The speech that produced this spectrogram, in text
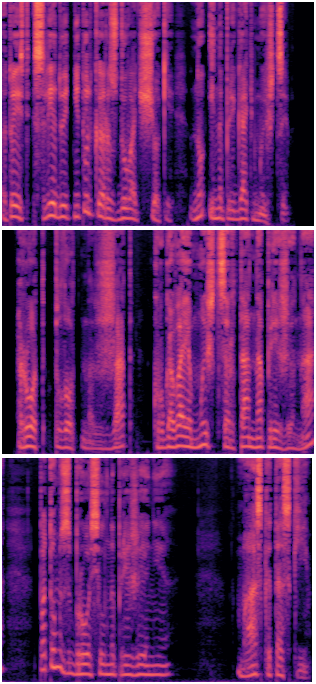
то есть следует не только раздувать щеки, но и напрягать мышцы. Рот плотно сжат, Круговая мышца рта напряжена, потом сбросил напряжение. Маска тоски.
